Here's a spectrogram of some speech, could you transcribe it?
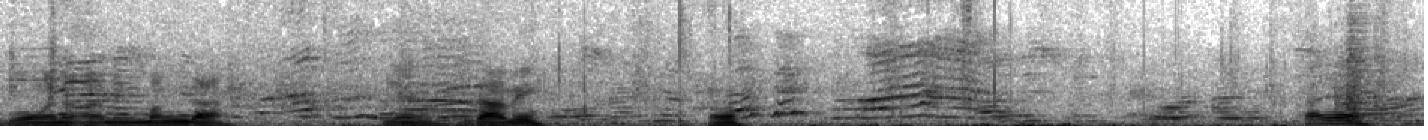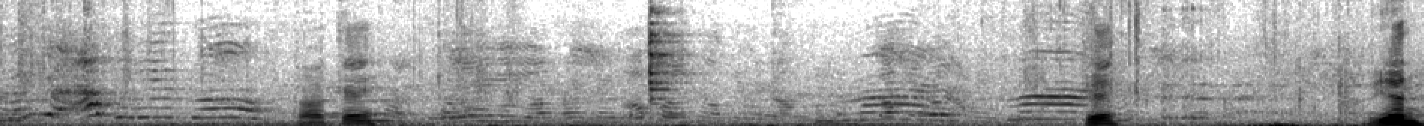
bunga ng aming mangga. Yan, dami. Oh. Tayo. Okay. Okay. Yan.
